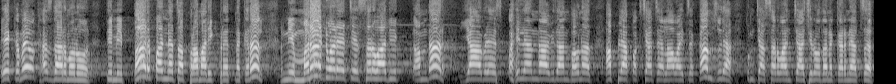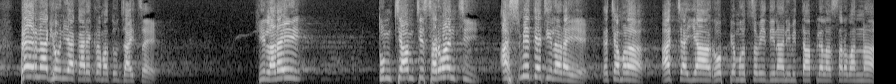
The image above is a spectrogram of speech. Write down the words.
एकमेव खासदार म्हणून ती मी पार पाडण्याचा प्रामाणिक प्रयत्न करेल. आणि मराठवाड्याचे सर्वाधिक आमदार यावेळेस पहिल्यांदा विधान भवनात आपल्या पक्षाचं लावायचं काम सुद्धा तुमच्या सर्वांच्या आशीर्वादानं करण्याचं प्रेरणा घेऊन या कार्यक्रमातून जायचंय. ही लढाई तुमची आमची सर्वांची अस्मितेची लढाई आहे. त्याच्यामुळं आजच्या या रौप्य महोत्सवी दिनानिमित्त आपल्याला सर्वांना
